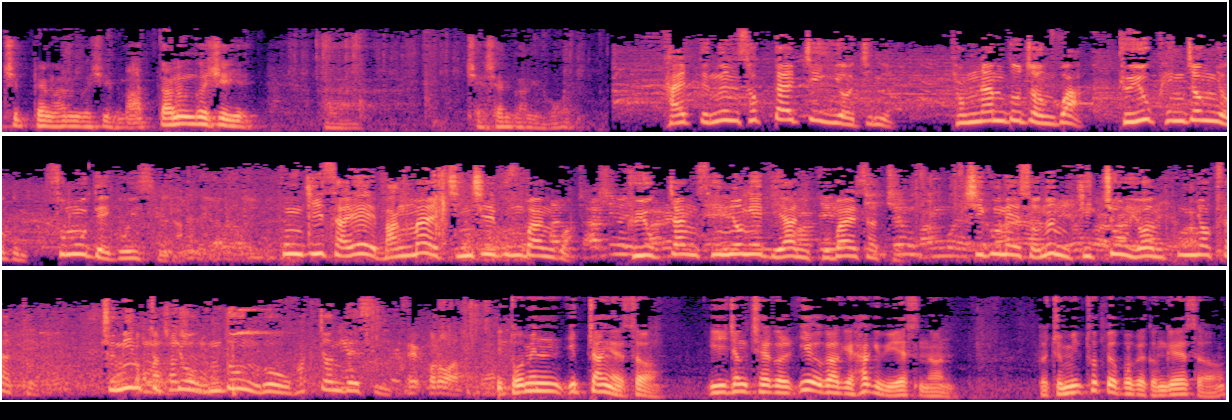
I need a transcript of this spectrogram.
집행하는 것이 맞다는 것이 어, 제 생각이고. 갈등은 석 달째 이어지며 경남도정과 교육행정력은 소모되고 있습니다. 홍 지사의 막말 진실 공방과 교육장 3명에 대한 고발 사태, 시군에서는 기초의원 폭력 사태, 주민투표 운동으로 확전됐습니다. 도민 입장에서 이 정책을 이어가게 하기 위해서는 그 주민투표법에 근거해서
